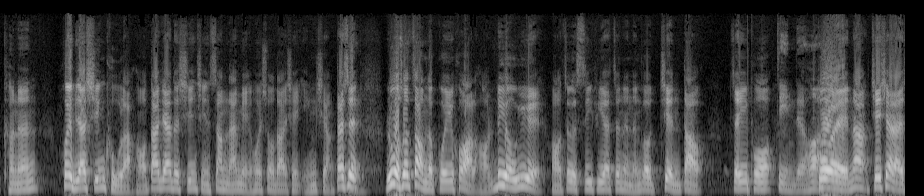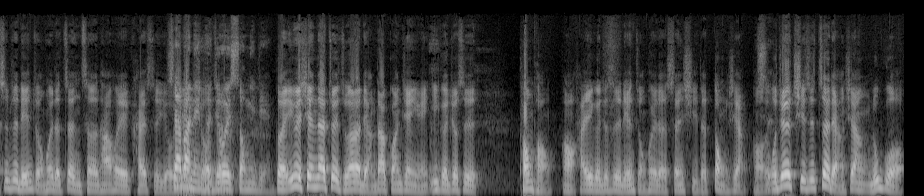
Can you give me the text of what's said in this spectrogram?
可能会比较辛苦了哈，大家的心情上难免会受到一些影响。但是如果说照我们的规划了哈，六月哦，这个 CPI 真的能够见到。这一波顶的话，对，那接下来是不是联总会的政策它会开始有下半年可能就会松一点？对，因为现在最主要的两大关键原因，一个就是通膨哦，还有一个就是联总会的升息的动向哦。我觉得其实这两项如果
